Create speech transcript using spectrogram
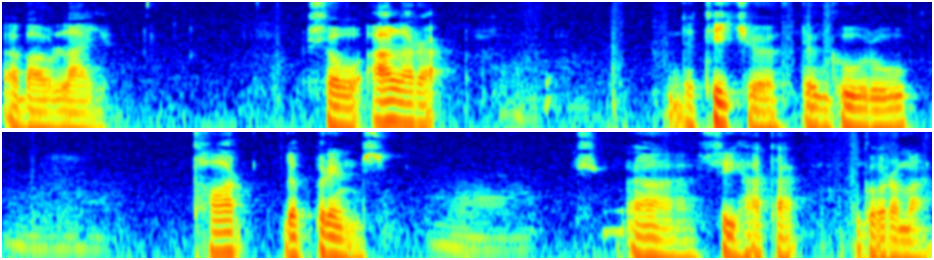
about life. So Alara, the teacher, the guru, taught the prince, uh, Siddhartha Gautama,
